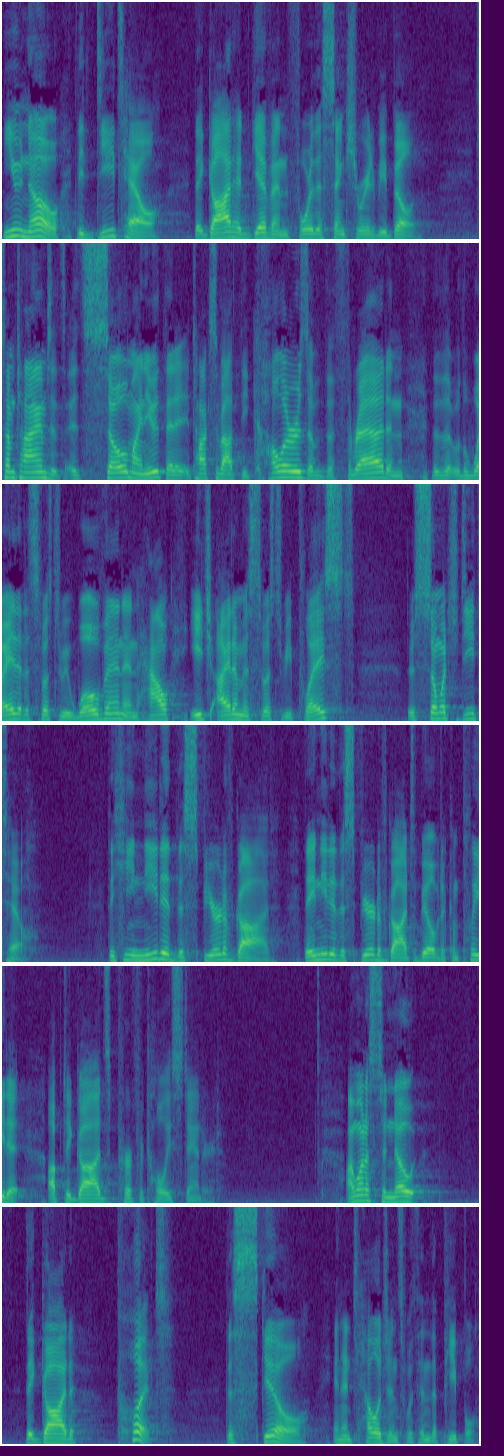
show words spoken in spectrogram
you know the detail that God had given for this sanctuary to be built Sometimes it's, it's so minute that it talks about the colors of the thread and the, the, the way that it's supposed to be woven and how each item is supposed to be placed. There's so much detail that he needed the Spirit of God. They needed the Spirit of God to be able to complete it up to God's perfect holy standard. I want us to note that God put the skill and intelligence within the people.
